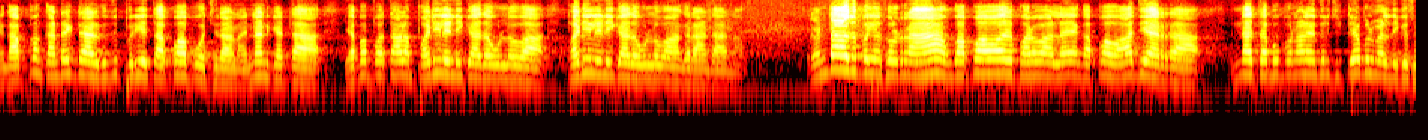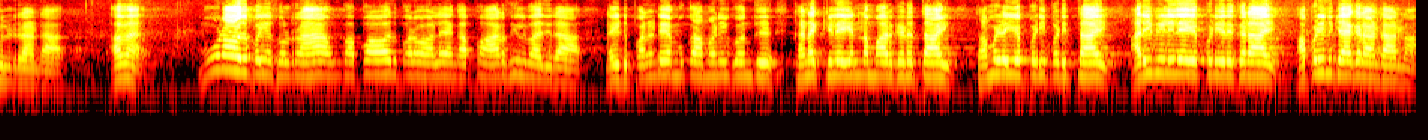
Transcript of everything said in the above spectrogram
எங்க அப்பா கண்டக்டரா இருக்குது பெரிய தப்பா போச்சுடானா. என்னன்னு கேட்டா எப்ப பார்த்தாலும் படியில நிக்காத உள்ளவா படியில நிக்காத உள்ளவாங்கிறான்டானா ரெண்டாவது பையன் சொல்றான் உங்க அப்பாவாவது பரவாயில்ல எங்க அப்பா வாதியாடுறா என்ன தப்பு பண்ணாலும் எந்திரிச்சு டேபிள் மேல நிக்க சொல்லிடுறான்டா. அவன் மூணாவது பையன் சொல்றான் உங்க அப்பாவாவது பரவாயில்ல எங்க அப்பா அரசியல்வாதிடா நைட்டு பன்னெண்டே முக்கால் மணிக்கு வந்து கணக்கிலே என்ன மார்க் எடுத்தாய் தமிழை எப்படி படித்தாய் அறிவியலிலே எப்படி இருக்கிறாய்? அப்படின்னு கேட்கறான்டா அண்ணா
